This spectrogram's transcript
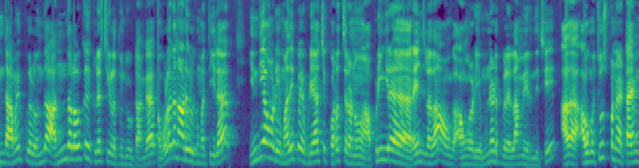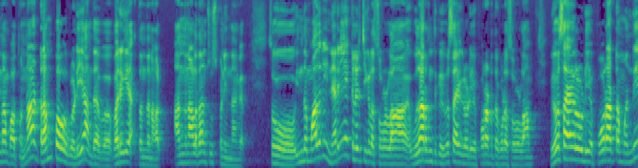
இந்த அமைப்புகள் வந்து அந்த அளவுக்கு கிளர்ச்சிகளை தூண்டி விட்டாங்க. உலக நாடுகளுக்கு மத்தியில் இந்தியாவுடைய மதிப்பை எப்படியாச்சும் குறைச்சிடணும் அப்படிங்கிற ரேஞ்சில் தான் அவங்க அவங்களுடைய முன்னெடுப்புகள் எல்லாமே இருந்துச்சு. அதை அவங்க சூஸ் பண்ண டைம் தான் பார்த்தோம்னா ட்ரம்ப் அவர்களுடைய அந்த வருகை தந்த நாள். அந்த நாளை தான் சூஸ் பண்ணியிருந்தாங்க. ஸோ இந்த மாதிரி நிறைய கிளர்ச்சிகளை சொல்லலாம். உதாரணத்துக்கு விவசாயிகளுடைய போராட்டத்தை கூட சொல்லலாம். விவசாயிகளுடைய போராட்டம் வந்து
